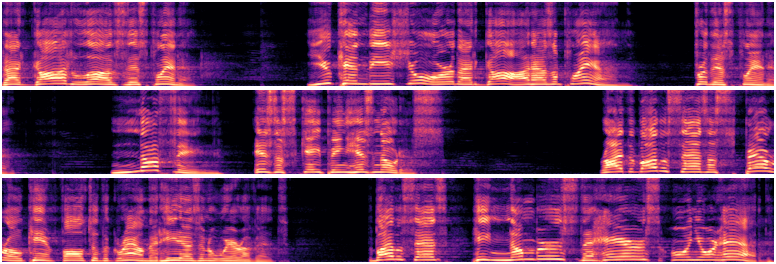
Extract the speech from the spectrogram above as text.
that God loves this planet. You can be sure that God has a plan for this planet. Nothing is escaping his notice. Right? The Bible says a sparrow can't fall to the ground that he isn't aware of it. The Bible says he numbers the hairs on your head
